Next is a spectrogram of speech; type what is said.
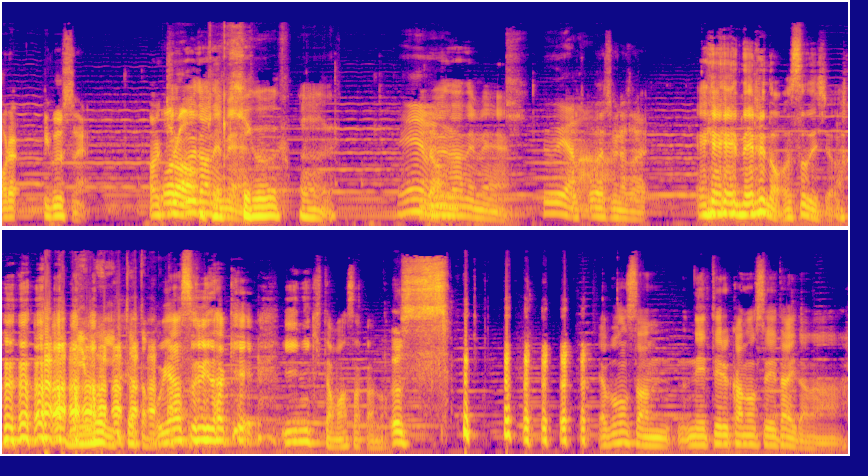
あれ？奇遇ですね。あれ、奇遇だね、め。奇奇遇。うん。ねえ、いやもう、遇だね、め。急やな。おおやすみなさい。えー、寝るの？嘘でしょ。眠い言っとったもん。お休みだけ言いに来た、まさかの。いうっす。や、ボンさん、寝てる可能性大だな。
